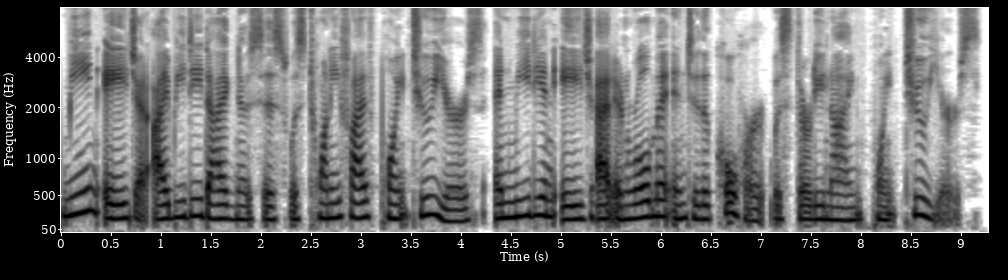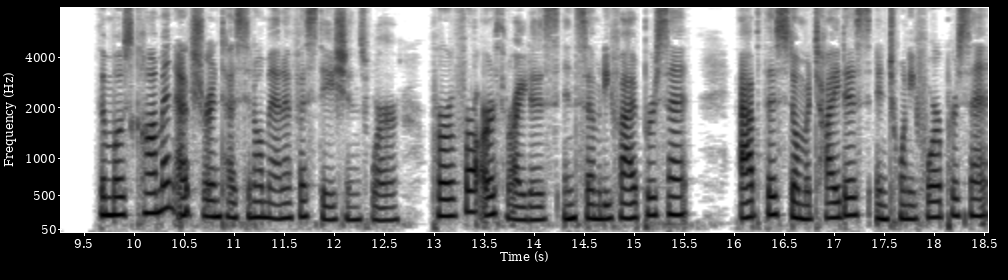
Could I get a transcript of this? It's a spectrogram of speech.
Mean age at IBD diagnosis was 25.2 years, and median age at enrollment into the cohort was 39.2 years. The most common extraintestinal manifestations were peripheral arthritis in 75%, aphthous stomatitis in 24%,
